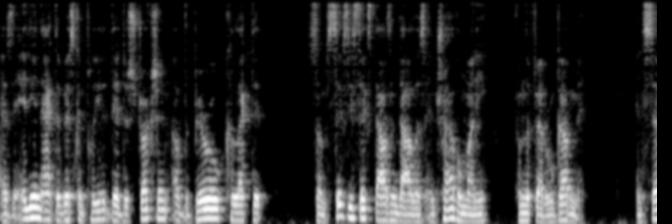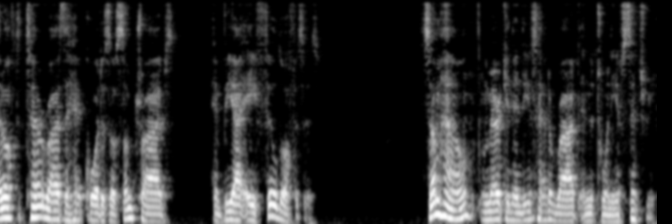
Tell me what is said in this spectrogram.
as the Indian activists completed their destruction of the Bureau collected some $66,000 in travel money from the federal government and set off to terrorize the headquarters of some tribes and BIA field offices. Somehow, American Indians had arrived in the 20th century.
